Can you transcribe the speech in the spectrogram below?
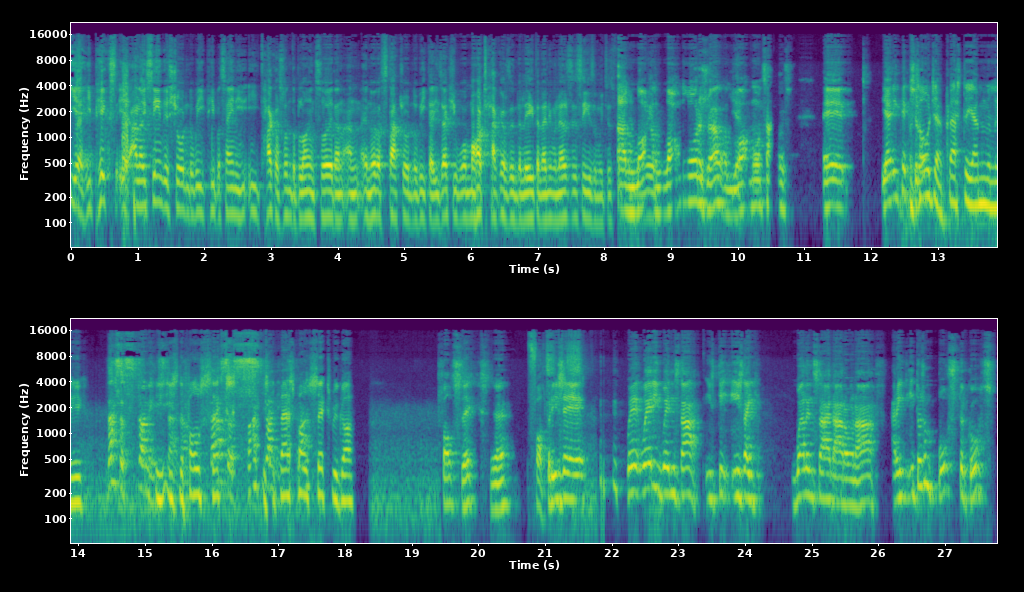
Yeah, he picks, and I've seen this during the week, people saying he, he tackles from the blind side, and, and another stat during the week that he's actually won more tackles in the league than anyone else this season, which is A lot, a lot more as well. A lot more tackles. Uh, yeah, he I picks it told up. you, best DM in the league. That's a stunning. He, he's the stat. false That's six. a He's the stunning best stat. false six we got. False six, yeah. False. But he's uh, where where he wins that, he's he's like well inside our own half, and he, he doesn't bust the gut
